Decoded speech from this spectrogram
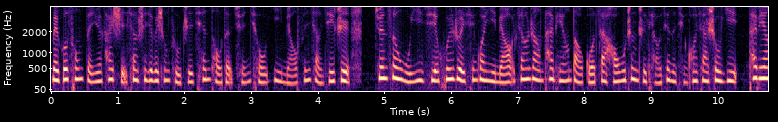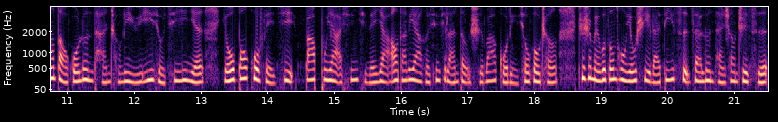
美国从本月开始向世界卫生组织牵头的全球疫苗分享机制。捐赠五亿剂辉瑞新冠疫苗，将让太平洋岛国在毫无政治条件的情况下受益。太平洋岛国论坛成立于1971年，由包括斐济、巴布亚新几内亚、澳大利亚和新西兰等十八国领袖构成。这是美国总统有史以来第一次在论坛上致辞。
